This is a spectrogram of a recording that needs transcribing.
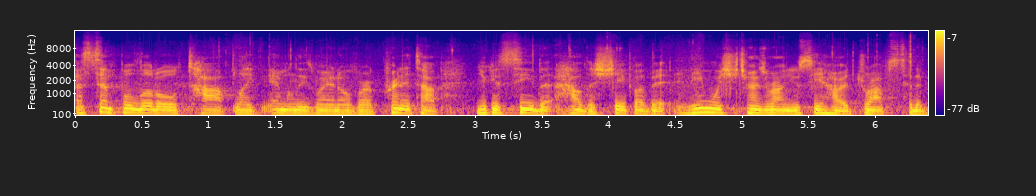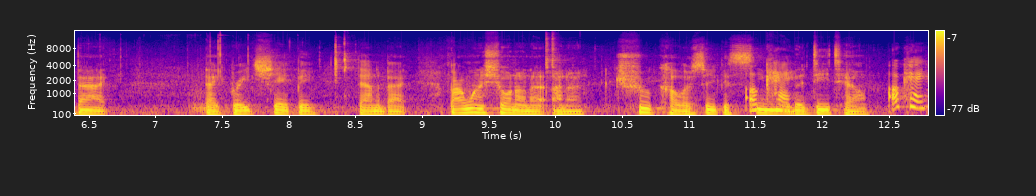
a simple little top like Emily's wearing over a printed top, you can see the, how the shape of it. And even when she turns around, you see how it drops to the back. That great shaping down the back. But I want to show it on a, on a true color so you can see more Okay. of the detail. Okay,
